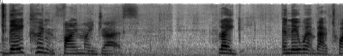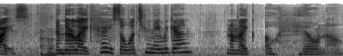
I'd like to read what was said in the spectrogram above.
They couldn't find my dress. Like and they went back twice. Uh-huh. And they're like, "Hey, so what's your name again?" And I'm like, "Oh, hell no."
